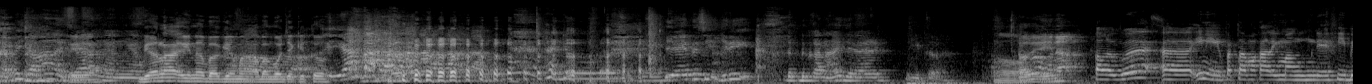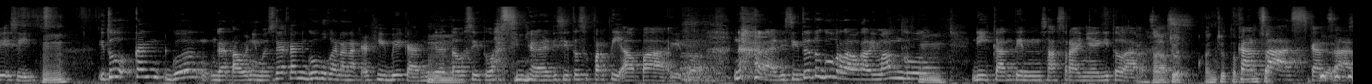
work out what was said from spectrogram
Tapi jangan lah Iya. jangan Biarlah Ina bagi sama abang Gojek itu. Iya. Aduh. Deg-degan aja gitu. Oh. Kalau Ina, Kalau gue eh, ini pertama kali manggung di FIB sih. Hmm. Itu kan gue nggak tahu nih, maksudnya kan gue bukan anak FIB kan, nggak Hmm. tahu situasinya di situ seperti apa gitu. Nah di situ tuh gue pertama kali manggung Hmm. di kantin sastranya gitu lah. Kancut, kancut apa kancut? Kansas, Kansas.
